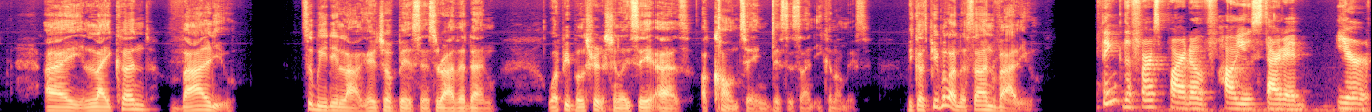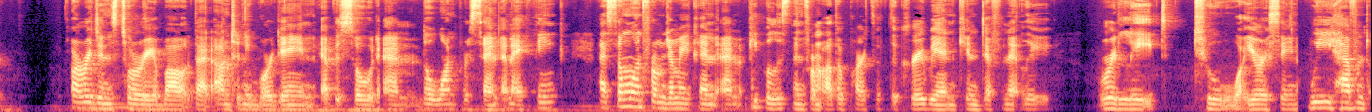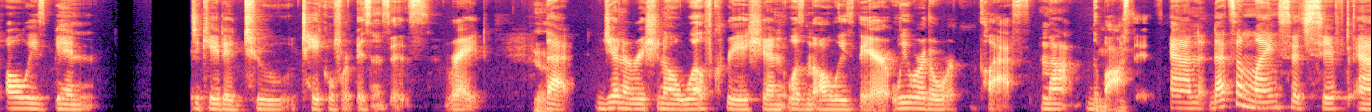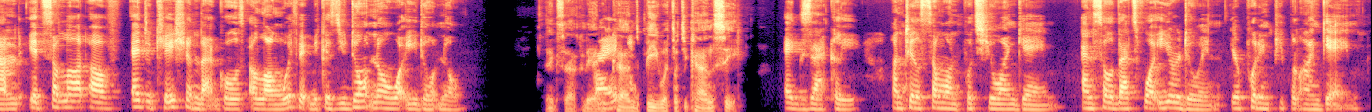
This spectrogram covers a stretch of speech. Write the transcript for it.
I likened value to be the language of business rather than what people traditionally say as accounting, business, and economics. Because people understand value. I think the first part of how you started your origin story about that Anthony Bourdain episode and the 1%. And I think as someone from Jamaica and people listening from other parts of the Caribbean can definitely relate to what you're saying. We haven't always been educated to take over businesses, right? Yeah. That generational wealth creation wasn't always there. We were the working class, not the mm-hmm. bosses. And that's a mindset shift. And it's a lot of education that goes along with it because you don't know what you don't know. Exactly. Right? And you can't be with what you can't see. Exactly. Until someone puts you on game. And so that's what you're doing. You're putting people on game.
